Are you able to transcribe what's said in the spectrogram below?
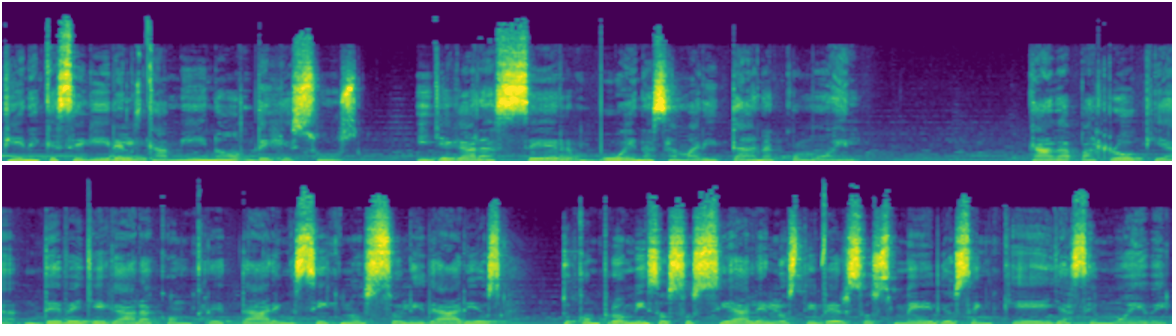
tiene que seguir el camino de Jesús y llegar a ser buena samaritana como Él. Cada parroquia debe llegar a concretar en signos solidarios su compromiso social en los diversos medios en que ella se mueve,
